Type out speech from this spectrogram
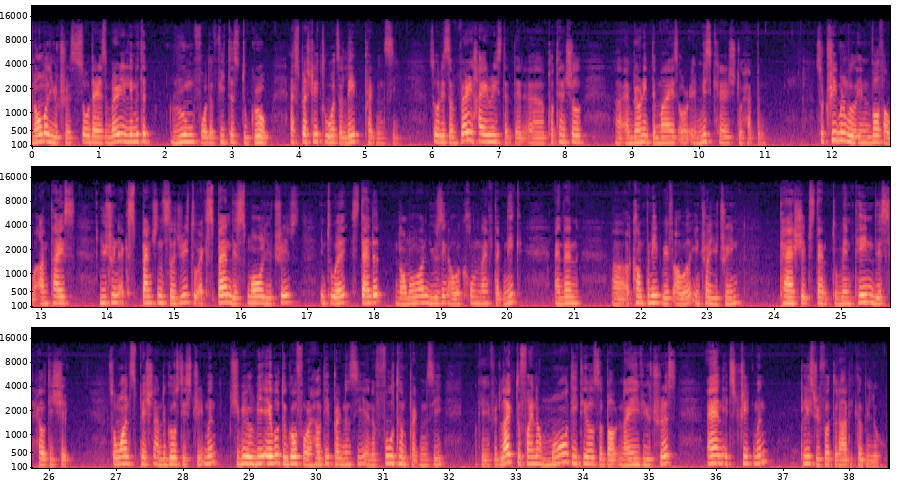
normal uterus. So there is very limited room for the fetus to grow, especially towards a late pregnancy. So it is a very high risk that, that uh, potential uh, embryonic demise or a miscarriage to happen. So treatment will involve our Antai's uterine expansion surgery to expand this small uterus into a standard normal one using our cone knife technique, and then uh, accompanied with our intrauterine pear-shaped stent to maintain this healthy shape. So once patient undergoes this treatment, she will be able to go for a healthy pregnancy and a full-term pregnancy. Okay, if you'd like to find out more details about naive uterus, and its treatment, please refer to the article below.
